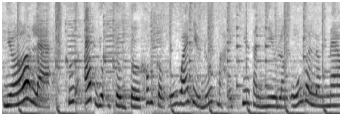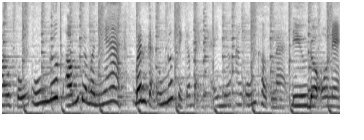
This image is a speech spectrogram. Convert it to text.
nhớ là cứ áp dụng từ từ, không cần uống quá nhiều nước mà hãy chia thành nhiều lần uống và lần nào cũng uống nước ấm cho mình nha. Bên cạnh uống nước thì các bạn hãy nhớ ăn uống thật là điều độ nè,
